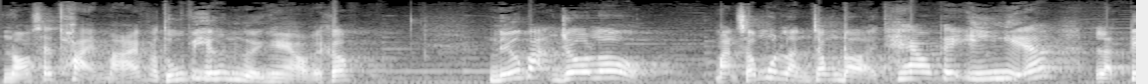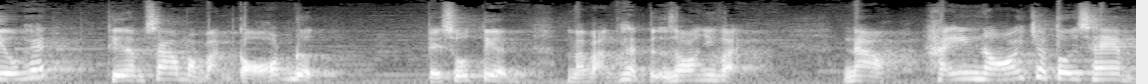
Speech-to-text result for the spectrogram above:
nó sẽ thoải mái và thú vị hơn người nghèo, phải không? Nếu bạn YOLO, bạn sống một lần trong đời theo cái ý nghĩa là tiêu hết, thì làm sao mà bạn có được cái số tiền mà bạn có thể tự do như vậy? Nào, hãy nói cho tôi xem,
